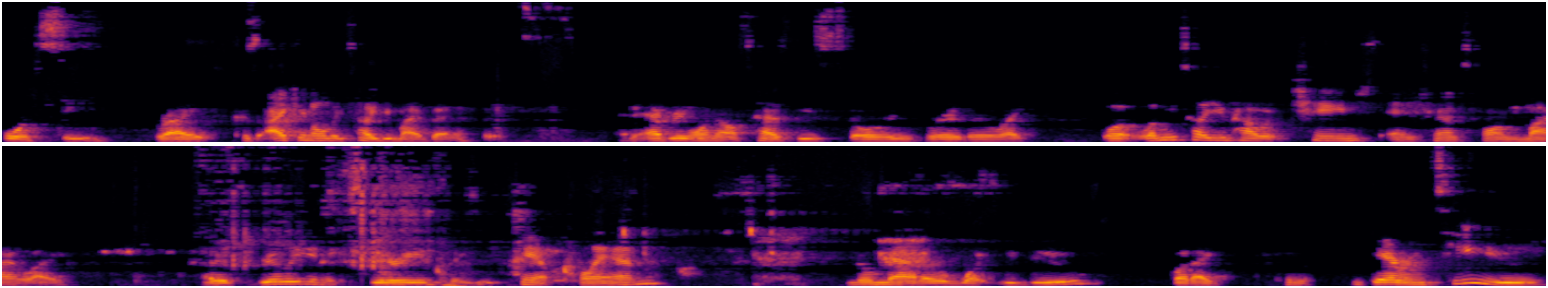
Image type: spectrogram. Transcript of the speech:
foresee, right? Because I can only tell you my benefits, and everyone else has these stories where they're like, "Well, let me tell you how it changed and transformed my life." But it's really an experience that you can't plan, no matter what you do. But I can guarantee you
